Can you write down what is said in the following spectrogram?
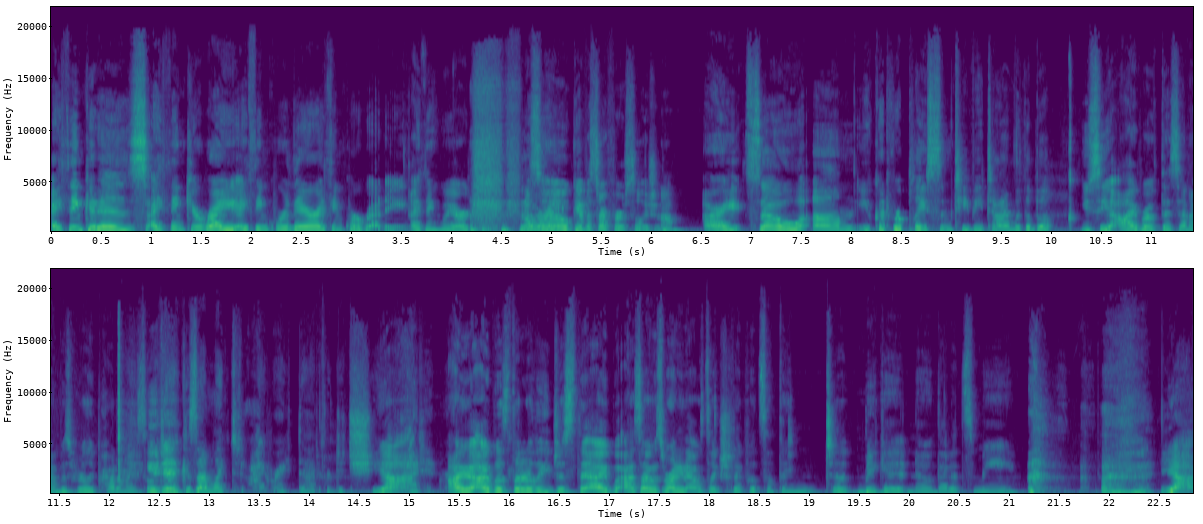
I think it is. I think you're right. I think we're there. I think we're ready. I think we are too. All so right. give us our first solution now. All right. So, um, you could replace some TV time with a book. You see, I wrote this and I was really proud of myself. You did because I'm like, did I write that or did she? Yeah. I didn't. I, I was literally just I as I was writing I was like should I put something to make it known that it's me yeah.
